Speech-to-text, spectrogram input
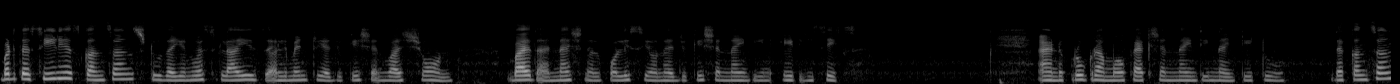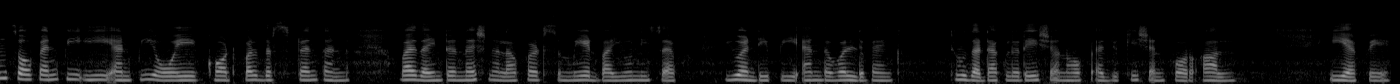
But the serious concerns to the universalized elementary education was shown by the National Policy on Education 1986 and Program of Action 1992. The concerns of NPE and POA got further strengthened by the international efforts made by UNICEF, UNDP, and the World Bank through the Declaration of Education for All EFA.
